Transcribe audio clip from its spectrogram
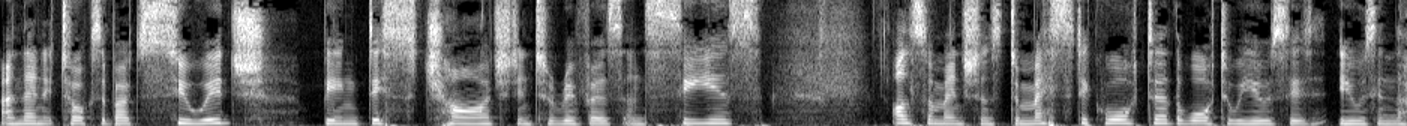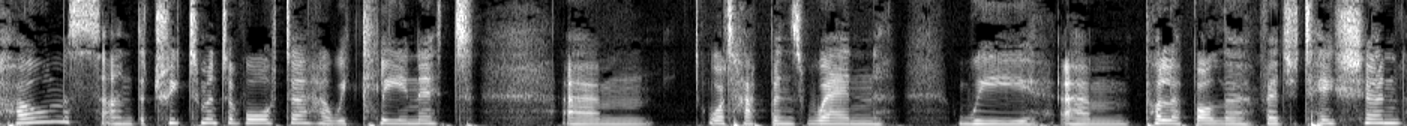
And then it talks about sewage being discharged into rivers and seas. Also mentions domestic water, the water we use, use in the homes, and the treatment of water, how we clean it. Um, what happens when we um, pull up all the vegetation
